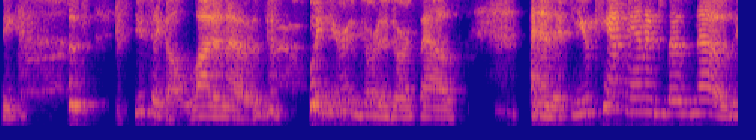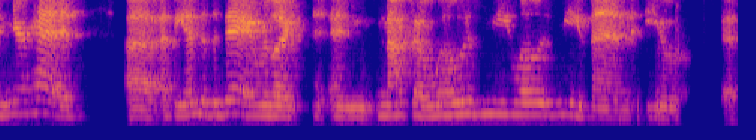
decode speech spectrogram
Because you take a lot of no's when you're in door to door sales. And if you can't manage those no's in your head, uh, at the end of the day, we're like, and not go, woe is me, woe is me, then you, it,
